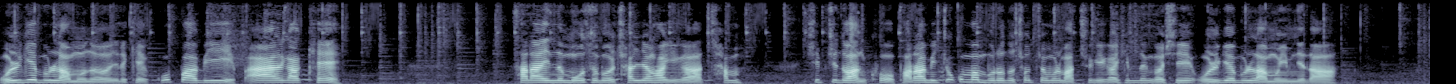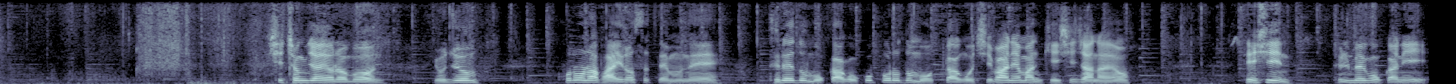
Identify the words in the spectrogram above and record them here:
올개불 나무는 이렇게 꽃밥이 빨갛게 살아있는 모습을 촬영하기가 참 쉽지도 않고 바람이 조금만 불어도 초점을 맞추기가 힘든 것이 올개불 나무입니다. 시청자 여러분 요즘 코로나 바이러스 때문에 들에도 못 가고 꽃보러도 못 가고 집안에만 계시잖아요. 대신 들매곡간이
